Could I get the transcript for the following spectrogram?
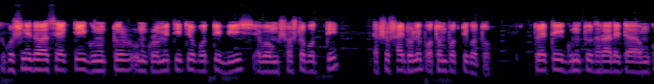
তো দেওয়া আছে একটি গুণোত্তর অনুক্রমে তৃতীয় পদটি বিশ এবং ষষ্ঠ পদটি একশো ষাট হলে প্রথম পদটি কত? তো এটি গুণোত্তর ধারার এটা অঙ্ক।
